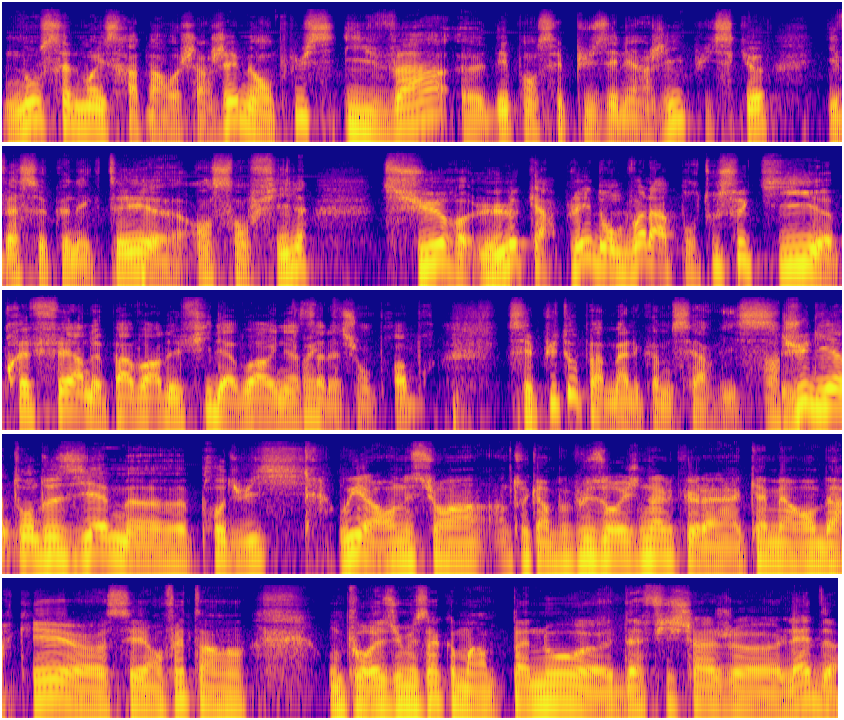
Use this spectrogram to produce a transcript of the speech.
non seulement il sera pas rechargé, mais en plus, il va euh, dépenser plus d'énergie puisque il va se connecter en sans fil sur le CarPlay. Donc voilà, pour tous ceux qui préfèrent ne pas avoir de fil et avoir une installation propre, c'est plutôt pas mal comme service. Julien, ton deuxième euh, produit? Oui, alors on est sur un, un truc un peu plus original que la caméra embarquée. Euh, C'est en fait un, on peut résumer ça comme un panneau euh, d'affichage LED.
